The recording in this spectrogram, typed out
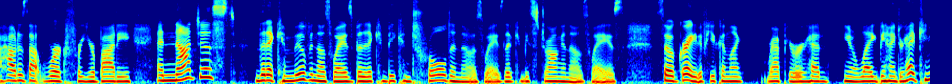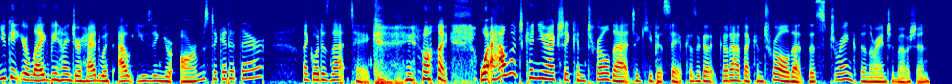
how does that work for your body? And not just that it can move in those ways, but it can be controlled in those ways, that it can be strong in those ways. So great if you can like wrap your head, you know, leg behind your head. Can you get your leg behind your head without using your arms to get it there? Like, what does that take? you know, like, what? How much can you actually control that to keep it safe? Because we got, got to have that control, that the strength in the range of motion,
